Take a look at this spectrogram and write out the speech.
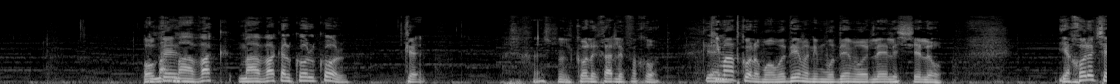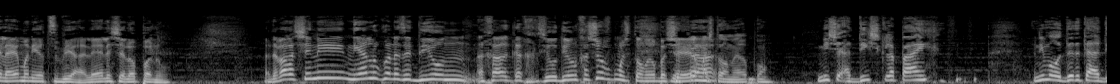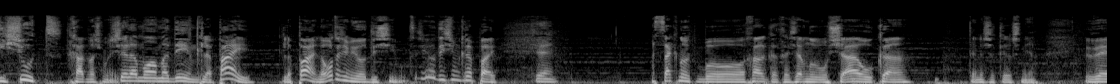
אוקיי? מאבק, מאבק על כל קול. כן. על כל אחד לפחות. כן. כמעט כל המועמדים, אני מודה מאוד לאלה שלא. יכול להיות שלהם אני אצביע, לאלה שלא פנו. הדבר השני, ניהלנו כאן איזה דיון אחר כך, שהוא דיון חשוב, כמו שאתה אומר יפה בשאלה. מה שאתה אומר פה. מי שאדיש כלפיי, אני מעודד את האדישות חד משמעית. של המועמדים. כלפיי, כלפיי, אני לא רוצה שהם יהיו אדישים, אני רוצה שיהיו אדישים כלפיי. כן. עסקנו בו אחר כך, ישבנו בו שעה ארוכה, תן לשקר שנייה, ו...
